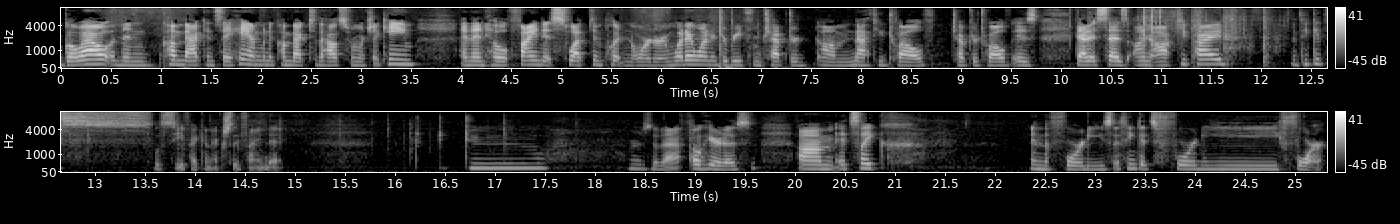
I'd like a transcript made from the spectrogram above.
go out and then come back and say hey i'm going to come back to the house from which i came and then he'll find it swept and put in order and what i wanted to read from chapter um, matthew 12 chapter 12 is that it says unoccupied i think it's Let's see if I can actually find it. Where's it at? Oh, here it is. Um, it's like in the 40s. I think it's 44.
